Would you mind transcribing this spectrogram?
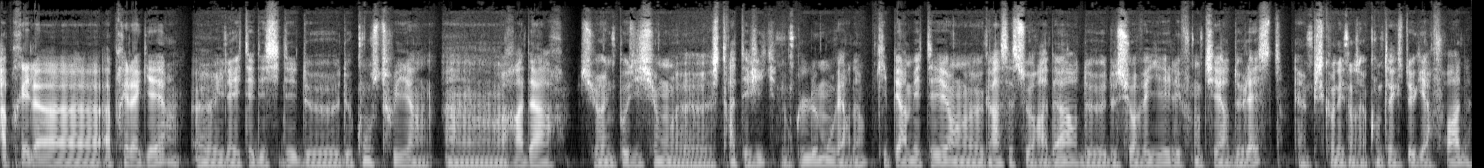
Après la après la guerre, euh, il a été décidé de, de construire un radar sur une position euh, stratégique, donc le Mont Verdun, qui permettait, grâce à ce radar, de, surveiller les frontières de l'Est, puisqu'on est dans un contexte de guerre froide,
